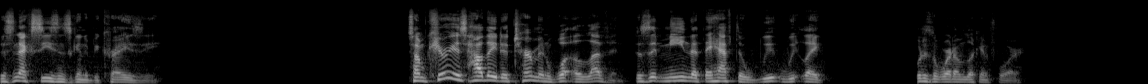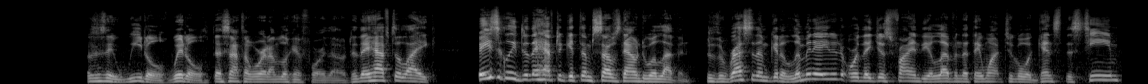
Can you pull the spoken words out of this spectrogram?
This next season is going to be crazy. So I'm curious how they determine what 11. Does it mean that they have to we, we, like what is the word I'm looking for? I was to say wheedle, whittle. That's not the word I'm looking for though. Do they have to like basically do they have to get themselves down to 11? Do the rest of them get eliminated or they just find the 11 that they want to go against this team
